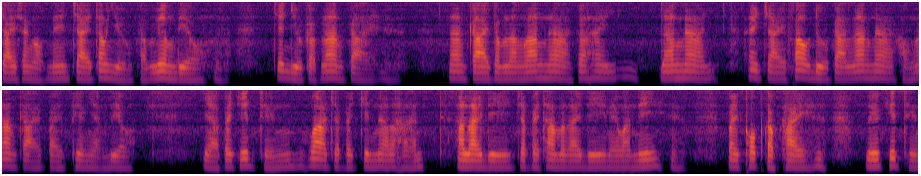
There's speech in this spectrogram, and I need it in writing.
ใจสงบนี้ใจต้องอยู่กับเรื่องเดียว เช่นอยู่กับร่างกาย ร่างกายกำลังล้างหน้าก็ให้ล้างหน้า ให้ใจเฝ้าดูการล้างหน้าของร่างกายไปเพียงอย่างเดียว อย่าไปคิดถึงว่าจะไปกินอาหาร อะไรดีจะไปทำอะไรดีในวันนี้ ไปพบกับใคร หรือคิดถึง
